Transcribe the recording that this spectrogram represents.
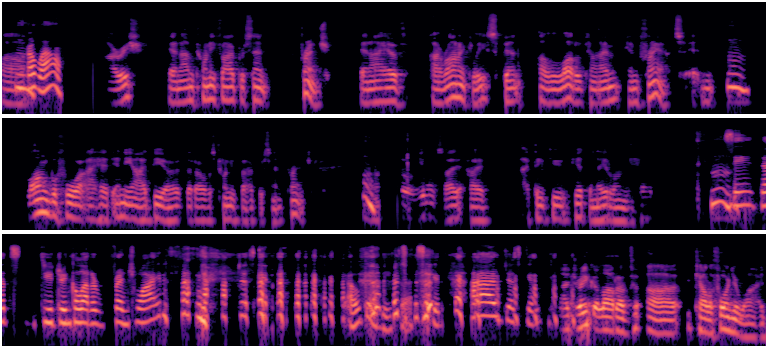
Um, oh, wow. Irish, and I'm 25% French. And I have ironically spent a lot of time in France mm. long before I had any idea that I was 25% French. Mm. Uh, so yes, I, I, I think you hit the nail on the head. Hmm. See, that's do you drink a lot of French wine? just kidding. okay, Lisa. I'm just kidding. I'm just kidding. I drink a lot of uh, California wine.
